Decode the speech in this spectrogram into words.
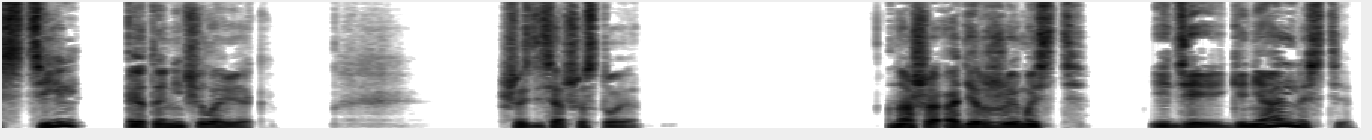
Стиль — это не человек. 66. Наша одержимость идеей гениальности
